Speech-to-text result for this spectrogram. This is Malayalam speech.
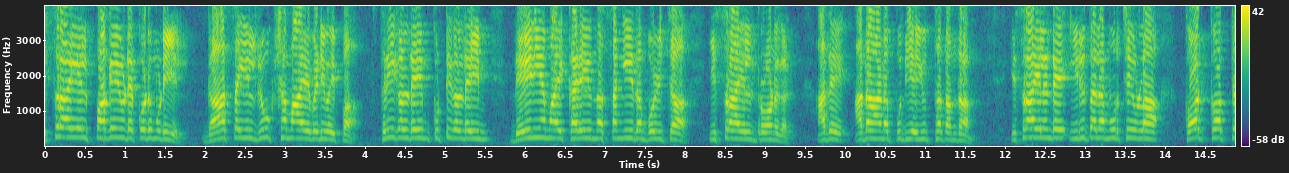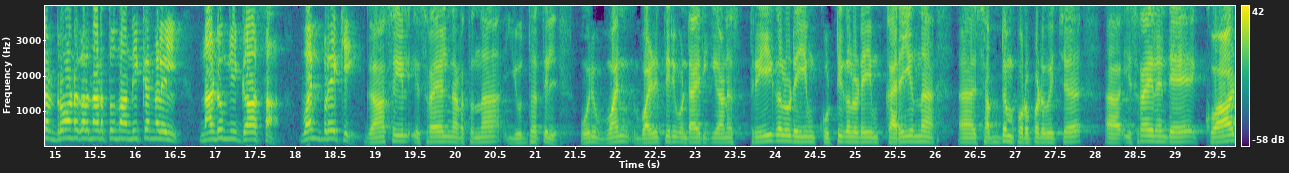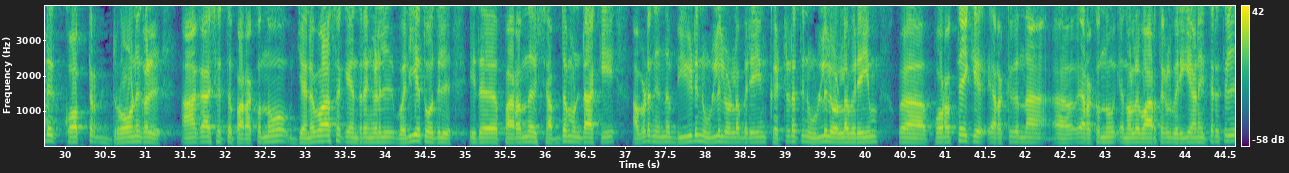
ഇസ്രായേൽ പകയുടെ കൊടുമുടിയിൽ ഗാസയിൽ രൂക്ഷമായ വെടിവയ്പ്. സ്ത്രീകളുടെയും കുട്ടികളുടെയും ദയനീയമായി കരയുന്ന സംഗീതം പൊഴിച്ച ഇസ്രായേൽ ഡ്രോണുകൾ. അതെ അതാണ് പുതിയ യുദ്ധതന്ത്രം. ഇസ്രായേലിന്റെ ഇരുതല മൂർച്ചയുള്ള കോഡ്കോപ്റ്റർ ഡ്രോണുകൾ നടത്തുന്ന നീക്കങ്ങളിൽ നടുങ്ങി ഗാസ. വൻ ബ്രേക്കിംഗ്. ഗാസയിൽ ഇസ്രായേൽ നടത്തുന്ന യുദ്ധത്തിൽ ഒരു വൻ വഴിത്തിരിവുണ്ടായിരിക്കുകയാണ്. സ്ത്രീകളുടെയും കുട്ടികളുടെയും കരയുന്ന ശബ്ദം പുറപ്പെടുവിച്ച് ഇസ്രായേലിന്റെ ക്വാഡ് കോപ്റ്റർ ഡ്രോണുകൾ ആകാശത്ത് പറക്കുന്നു. ജനവാസ കേന്ദ്രങ്ങളിൽ വലിയ തോതിൽ ഇത് പറന്ന് ശബ്ദമുണ്ടാക്കി. അവിടെ നിന്ന് വീടിനുള്ളിലുള്ളവരെയും കെട്ടിടത്തിനുള്ളിലുള്ളവരെയും പുറത്തേക്ക് ഇറക്കുന്ന ഇറക്കുന്നു എന്നുള്ള വാർത്തകൾ വരികയാണ്. ഇത്തരത്തിൽ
